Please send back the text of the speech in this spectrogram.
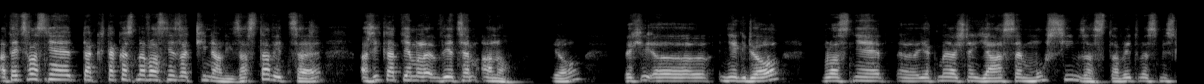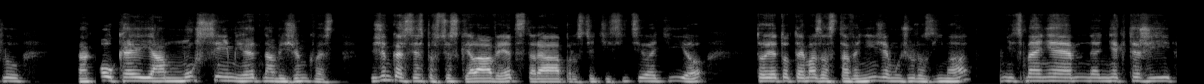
A teď vlastně, tak, takhle jsme vlastně začínali. Zastavit se a říkat těm věcem ano. Jo? uh, někdo vlastně, uh, jakmile začne, já se musím zastavit ve smyslu, tak OK, já musím jet na Vision Quest. Vision Quest je prostě skvělá věc, stará prostě tisíciletí, jo. To je to téma zastavení, že můžu rozjímat. Nicméně někteří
